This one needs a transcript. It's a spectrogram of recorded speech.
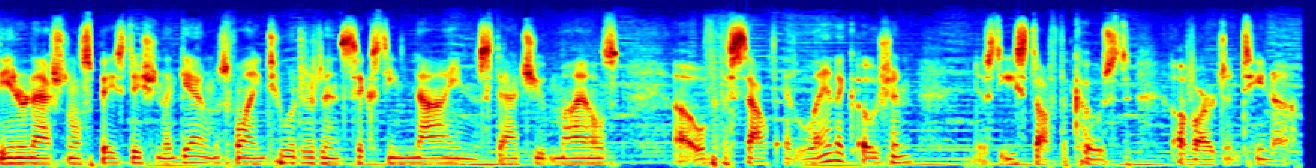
The International Space Station again was flying 269 statute miles uh, over the South Atlantic Ocean, just east off the coast of Argentina.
